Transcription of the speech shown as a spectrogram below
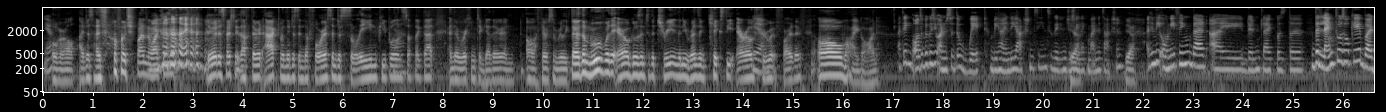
Yeah. Overall, I just had so much fun watching it, dude. Especially the third act when they're just in the forest and just slaying people and stuff like that, and they're working together. And oh, there's some really the the move where the arrow goes into the tree and then he runs and kicks the arrow Yeah. through it farther. Oh my god. I think also because you understood the weight behind the action scene, so they didn't just Yeah. say like minus action. Yeah. I think the only thing that I didn't like was the the length was okay, but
